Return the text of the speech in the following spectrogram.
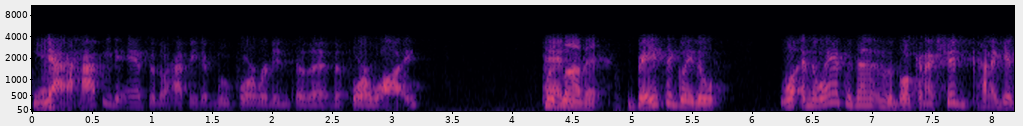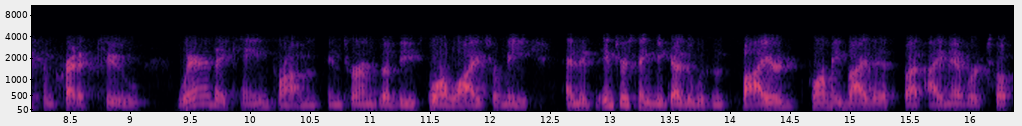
yeah, yeah happy to answer though. Happy to move forward into the the four whys. Would love it. Basically, the well, and the way I present it in the book, and I should kind of give some credit to where they came from in terms of these four whys for me. And it's interesting because it was inspired for me by this, but I never took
